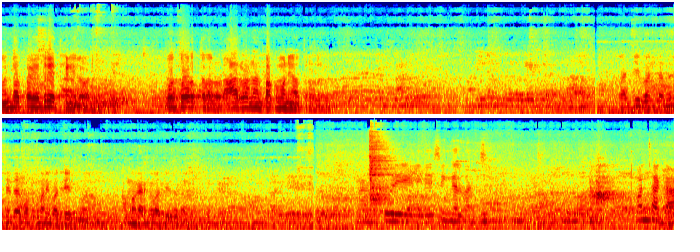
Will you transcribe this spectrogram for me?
ಮಂಟಪ ಎದುರು ಎತ್ಕೊಂಡಿ ರೋಡ್. ಹೋಗಿ ತೋರುತ್ತಲ್ಲ ರೋಡ್. ಆ ರೋಡ್ ನನ್ನ ಪಪ್ಪ ಮನೆ ಹತ್ರ ರೋಡ್ ರಜಿ ಬಂತಂದ್ರೆ ಸೀದಾ ಪಪ್ಪ ಮನೆಗೆ ಬರ್ತಿತ್ತು ನೋಡಿ ಅಮ್ಮ ಕರ್ಕ ಬತ್ತಿದ್ದಾರೆ ಹೇಳಿದೆ ಸಿಂಗಲ್ ಒನ್ಸ್ ಒಂದು ಸಾಕಾ.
